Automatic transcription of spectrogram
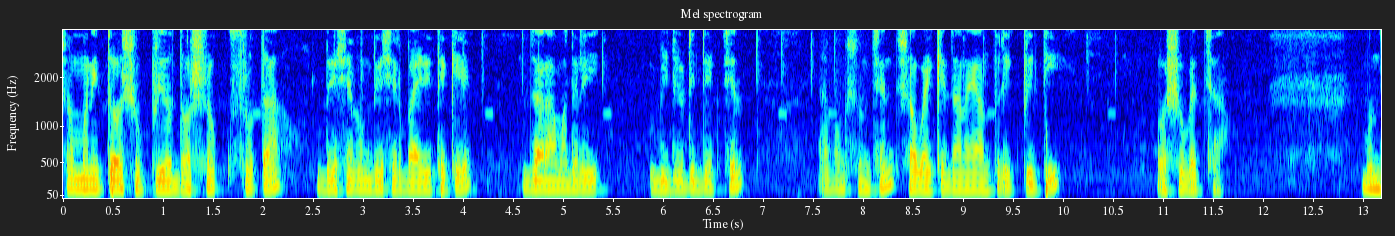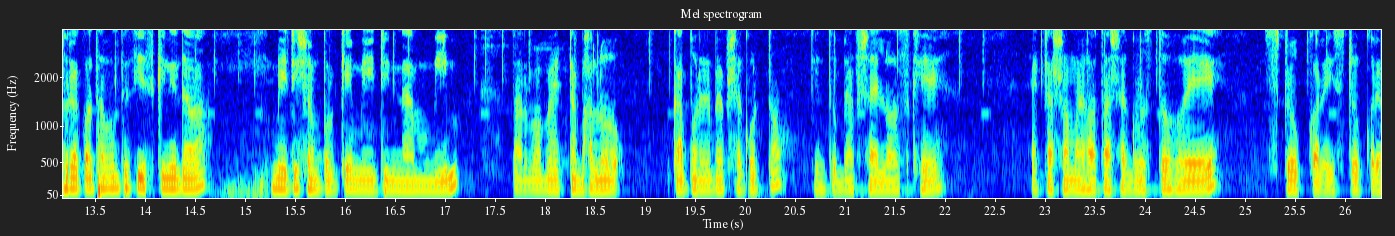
সম্মানিত সুপ্রিয় দর্শক, শ্রোতা, দেশ এবং দেশের বাইরে থেকে যারা আমাদের এই ভিডিওটি দেখছেন এবং শুনছেন, সবাইকে জানাই আন্তরিক প্রীতি ও শুভেচ্ছা। বন্ধুরা, কথা বলতেছি স্ক্রিনে দেওয়া মেয়েটি সম্পর্কে। মেয়েটির নাম মিম। তার বাবা একটা ভালো কাপড়ের ব্যবসা করত, কিন্তু ব্যবসায় লস খেয়ে একটা সময় হতাশাগ্রস্ত হয়ে স্ট্রোক করে স্ট্রোক করে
